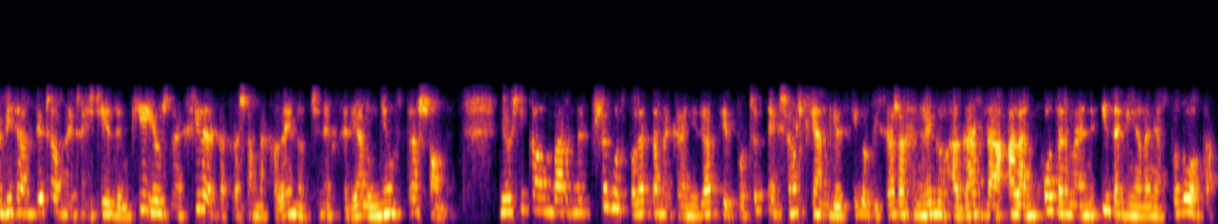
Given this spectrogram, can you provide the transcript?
Witam w wieczornej części jedynki. Już za chwilę zapraszam na kolejny odcinek serialu Nieustraszony. Miłośnikom barwnych przygód polecam ekranizację poczytnej książki angielskiego pisarza Henry'ego Haggarda Alan Quaterman i Zaginione Miasto Złota.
